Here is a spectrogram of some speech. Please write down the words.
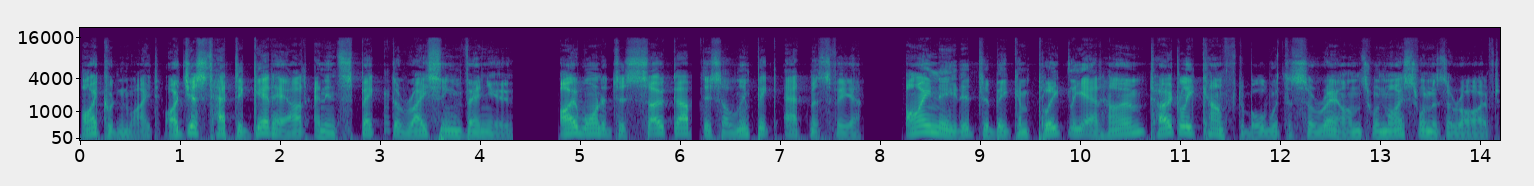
I couldn't wait. I just had to get out and inspect the racing venue. I wanted to soak up this Olympic atmosphere. I needed to be completely at home, totally comfortable with the surrounds when my swimmers arrived.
